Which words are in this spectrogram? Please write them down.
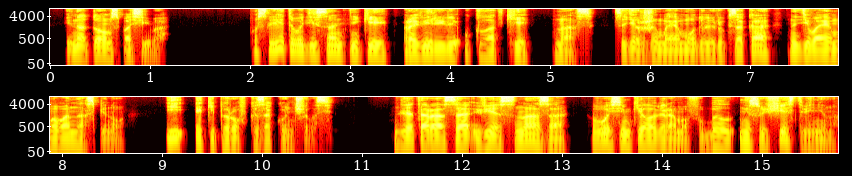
— «и на том спасибо». После этого десантники проверили укладки «НАС», содержимое модуля рюкзака, надеваемого на спину, и экипировка закончилась. Для Тараса вес НАЗа 8 килограммов был несущественен,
